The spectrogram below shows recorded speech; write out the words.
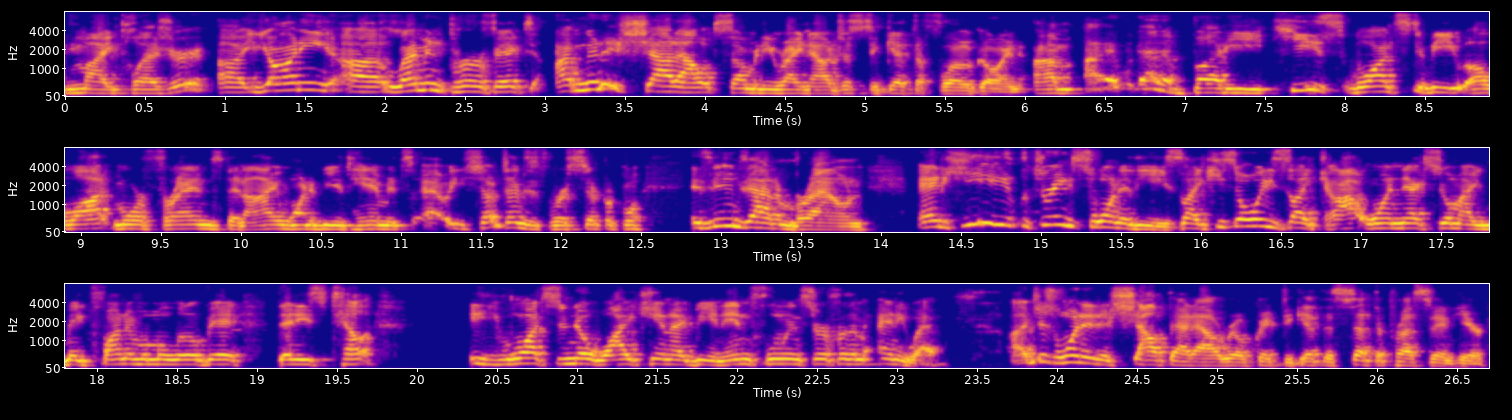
My pleasure. Uh, Yanni, uh, Lemon Perfect. I'm going to shout out somebody right now just to get the flow going. Um, I've got a buddy. He wants to be a lot more friends than I want to be with him. It's uh, sometimes it's reciprocal. His name's Adam Brown, and he drinks one of these. Like he's always like got one next to him. I make fun of him a little bit. Then he's tell he wants to know why can't I be an influencer for them anyway. I just wanted to shout that out real quick to get this set the precedent here.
